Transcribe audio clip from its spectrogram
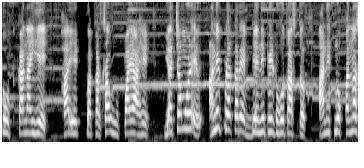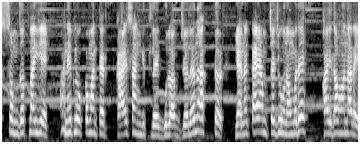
तोटका नाहीये. हा एक प्रकारचा उपाय आहे. याच्यामुळे अनेक प्रकारे बेनिफिट होत असतं. अनेक लोकांना समजत नाहीये. अनेक लोक म्हणतात काय सांगितलंय गुलाबजल आणि अख्तर? यानं काय आमच्या जीवनामध्ये फायदा होणार आहे?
